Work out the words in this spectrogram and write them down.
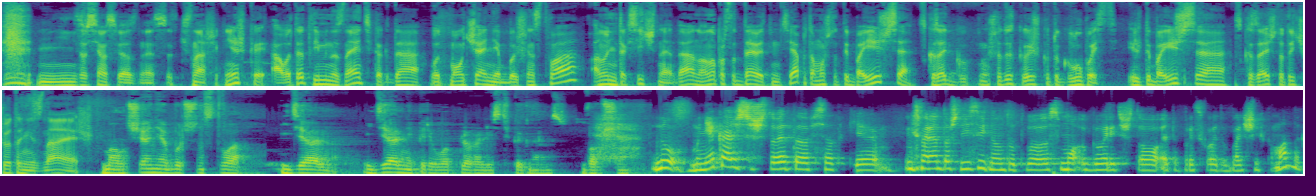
не совсем связанная все-таки с нашей книжкой. А вот это именно, знаете, когда вот молчание большинства, оно не токсичное, да, но оно просто давит на тебя, потому что ты боишься сказать, ну, что ты говоришь какую-то глупость. Или ты боишься сказать, что ты чего-то не знаешь. Молчание большинства. Идеально. Идеальный перевод плюралистика игноранс. Вообще. Ну, мне кажется, что это все-таки, несмотря на то, что действительно он тут э, говорит, что это происходит в больших командах,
